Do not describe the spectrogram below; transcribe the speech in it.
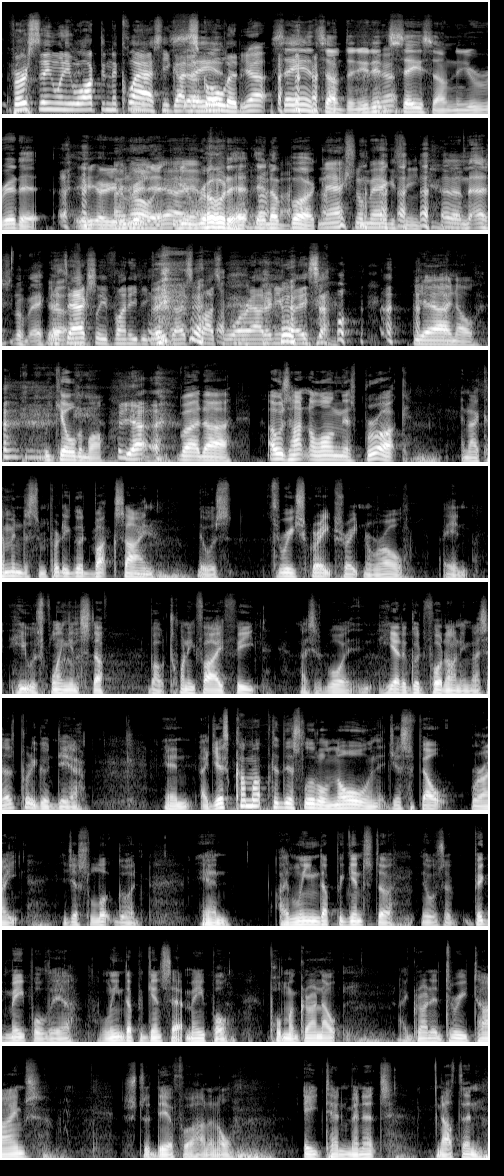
First thing when he walked into class, he got Say it. scolded. Yeah, saying something. You didn't say something. You read it. Or you, I read know, it. yeah, you yeah. wrote it in a book. National Magazine. in a national magazine. It's actually funny because that spot's wore out anyway. So Yeah, I know. We killed them all. yeah, But uh, I was hunting along this brook, and I come into some pretty good buck sign. There was three scrapes right in a row, and he was flinging stuff about 25 feet. I said, boy, he had a good foot on him. I said, that's pretty good deer. And I just come up to this little knoll, and it just felt right. It just looked good. And I leaned up against a, there was a big maple there. leaned up against that maple, pulled my grunt out. I grunted three times, stood there for, I don't know, eight, ten minutes, nothing.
